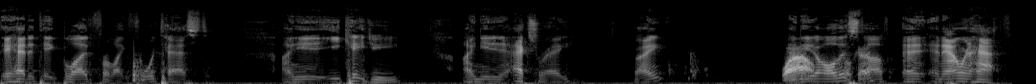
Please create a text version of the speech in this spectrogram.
They had to take blood for like four tests. I needed EKG. I needed an X-ray. Right. I Wow. needed all this Okay. stuff. And, an hour and a half.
